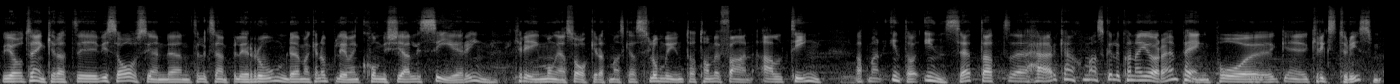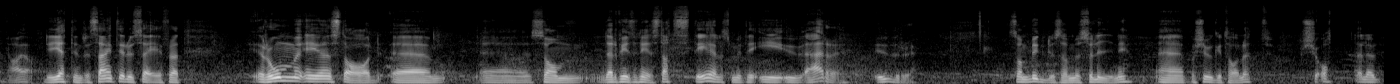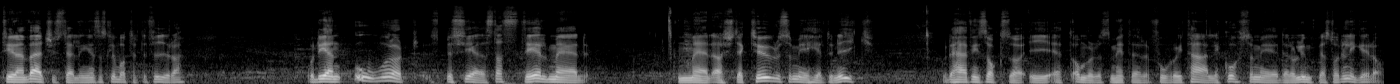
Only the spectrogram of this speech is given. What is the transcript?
Jag tänker att i vissa avseenden, till exempel i Rom, där man kan uppleva en kommersialisering kring många saker, att man ska slå mynt och ta med fan allting. Att man inte har insett att eh, här kanske man skulle kunna göra en peng på eh, krigsturism. Ja, ja. Det är jätteintressant det du säger för att Rom är ju en stad eh, eh, som, där det finns en hel stadsdel som heter EUR, UR, som byggdes av Mussolini eh, på 20-talet. 28, eller till den världsutställningen som skulle vara 34. Och det är en oerhört speciell stadsdel med, med arkitektur som är helt unik. Och det här finns också i ett område som heter Foro Italico som är där Olympiastaden ligger idag.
